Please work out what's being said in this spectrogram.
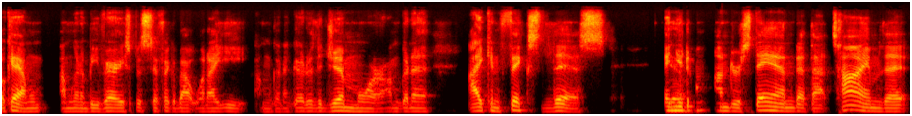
okay, I'm I'm going to be very specific about what I eat. I'm going to go to the gym more. I'm going to I can fix this. And yeah. you don't understand at that time that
